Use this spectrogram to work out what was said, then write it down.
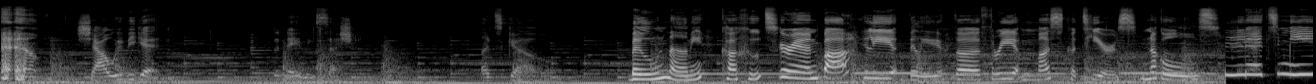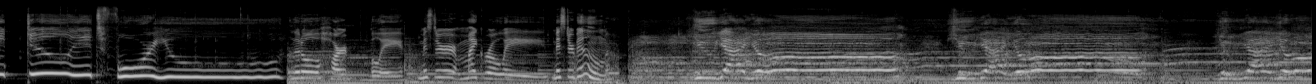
Shall we begin the naming session? Let's go. Bone Mommy, Cahoots, Grandpa, Hilly Billy, the Three Musketeers, Knuckles. Let me do it for you. Little Heart Boy, Mr. Microwave, Mr. Boom. You yeah yo, you yeah yo, you yeah yo,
